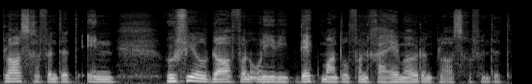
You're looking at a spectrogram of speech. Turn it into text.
plaasgevind het en hoeveel daarvan onder hierdie dekmantel van geheimhouding plaasgevind het.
